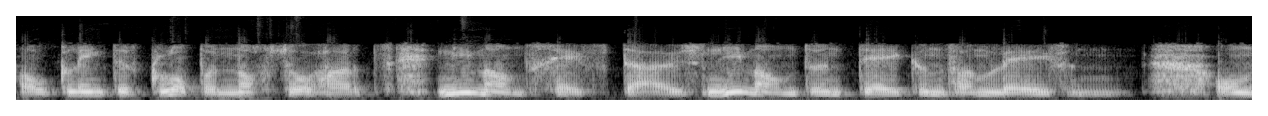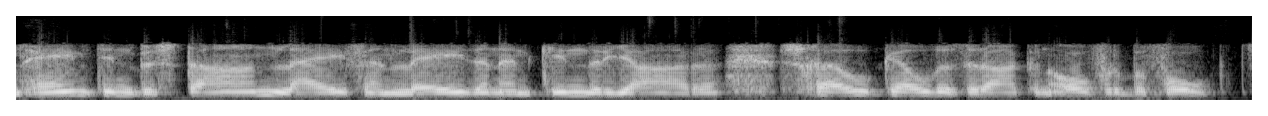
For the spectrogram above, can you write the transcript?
al klinkt het kloppen nog zo hard. Niemand geeft thuis, niemand een teken van leven. Ontheemd in bestaan, lijf en leden en kinderjaren. Schuilkelders raken overbevolkt.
